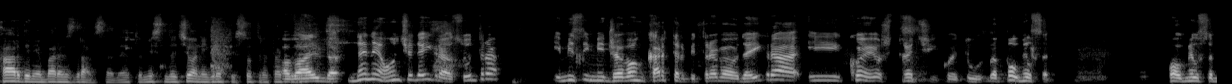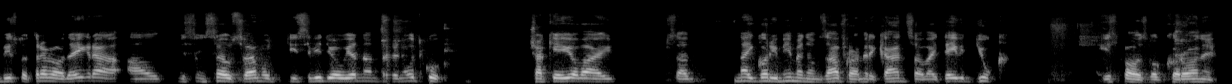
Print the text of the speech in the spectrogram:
Harden je barem zdrav sad, eto, mislim da će on igrati sutra. Tako pa valjda, ne, ne, on će da igra sutra i mislim i Javon Carter bi trebao da igra i ko je još treći ko je tu, Paul Milson. Paul Millsap isto trebao da igra, ali mislim sve u svemu ti si vidio u jednom trenutku čak je i ovaj sa najgorim imenom za afroamerikanca, ovaj David Duke ispao zbog korone.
